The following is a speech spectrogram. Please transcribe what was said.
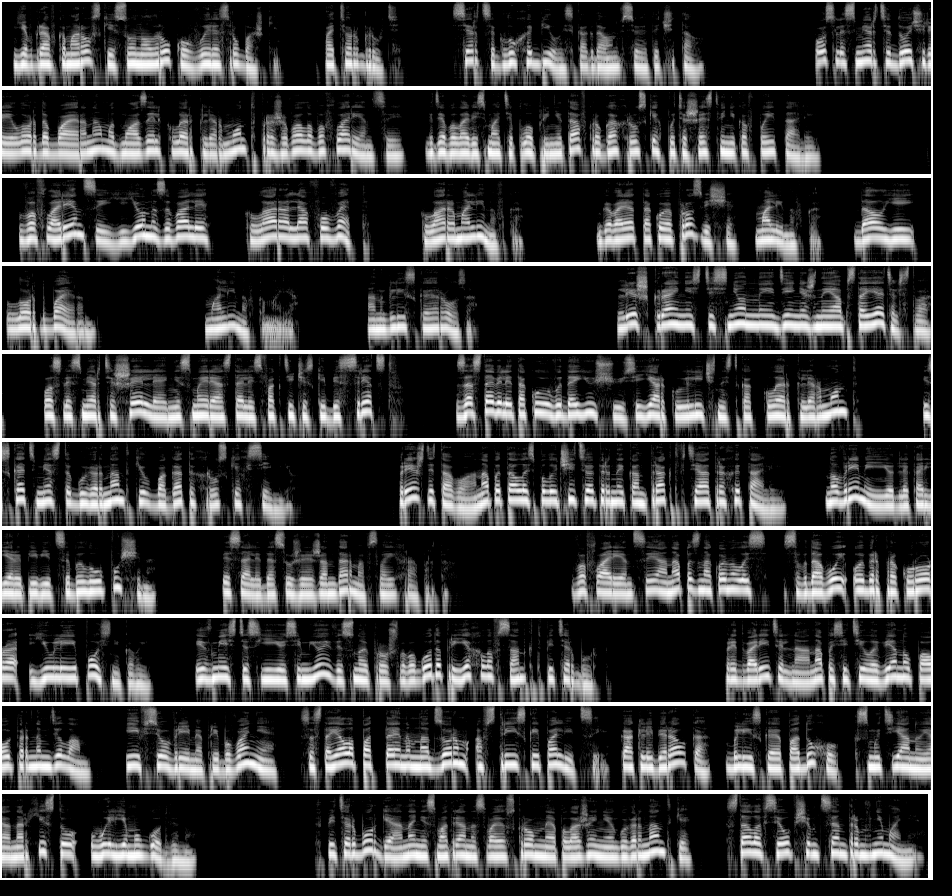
Евграф Комаровский сунул руку в вырез рубашки, потер грудь. Сердце глухо билось, когда он все это читал. После смерти дочери и лорда Байрона мадмуазель Клэр Клермонт проживала во Флоренции, где была весьма тепло принята в кругах русских путешественников по Италии. Во Флоренции ее называли Клара ля Фовет, Клара Малиновка. Говорят, такое прозвище, Малиновка, дал ей лорд Байрон. Малиновка моя. Английская роза. Лишь крайне стесненные денежные обстоятельства после смерти Шелли они с Мэри остались фактически без средств заставили такую выдающуюся яркую личность, как Клэр Клермонт, искать место гувернантки в богатых русских семьях. Прежде того, она пыталась получить оперный контракт в театрах Италии, но время ее для карьеры певицы было упущено, писали досужие жандармы в своих рапортах. Во Флоренции она познакомилась с вдовой оберпрокурора Юлией Постниковой и вместе с ее семьей весной прошлого года приехала в Санкт-Петербург. Предварительно она посетила Вену по оперным делам и все время пребывания состояла под тайным надзором австрийской полиции, как либералка, близкая по духу к смутьяну и анархисту Уильяму Годвину. В Петербурге она, несмотря на свое скромное положение гувернантки, стала всеобщим центром внимания.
